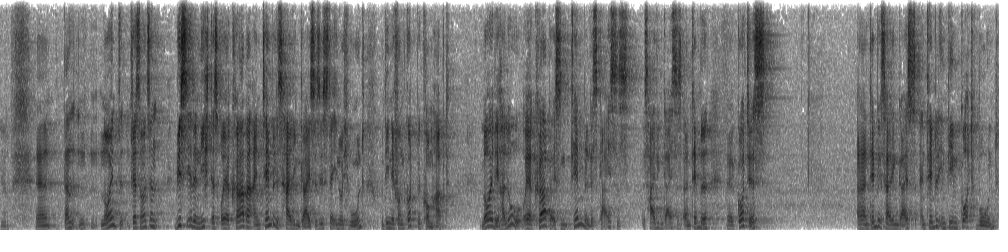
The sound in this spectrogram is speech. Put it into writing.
Ja. Äh, dann 9, Vers 19, wisst ihr denn nicht, dass euer Körper ein Tempel des Heiligen Geistes ist, der in euch wohnt und den ihr von Gott bekommen habt? Leute, hallo, euer Körper ist ein Tempel des Geistes, des Heiligen Geistes, ein Tempel äh, Gottes, ein Tempel des Heiligen Geistes, ein Tempel, in dem Gott wohnt.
